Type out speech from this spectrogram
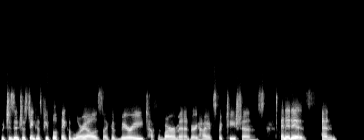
which is interesting because people think of L'Oreal as like a very tough environment, very high expectations. And it is. And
